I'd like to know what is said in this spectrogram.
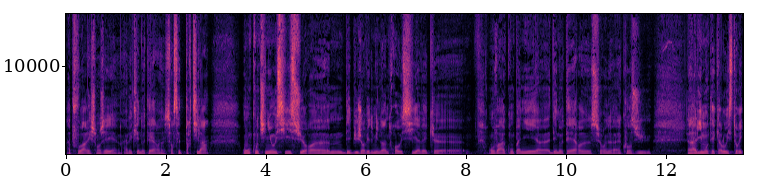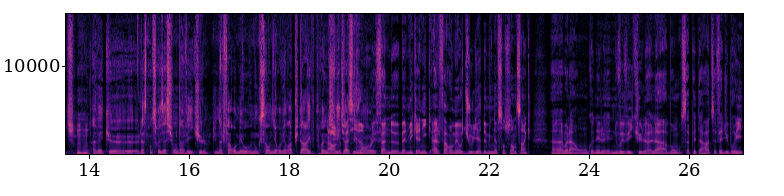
à pouvoir échanger avec les notaires sur cette partie-là. On continue aussi sur euh, début janvier 2023 aussi avec euh, on va accompagner euh, des notaires euh, sur une, la course du rallye Monte Carlo historique Mhm. avec euh, la sponsorisation d'un véhicule d'une Alfa Romeo. Donc ça on y reviendra plus tard et vous pourrez nous Alors je suivre précise hein, pour les fans de belle mécanique, Alfa Romeo Giulia de 1965. Euh, voilà, on connaît les nouveaux véhicules. Là, bon, ça pétarade, ça fait du bruit,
